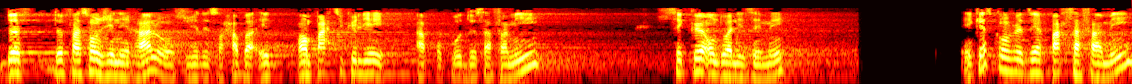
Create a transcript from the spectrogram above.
de, de façon générale au sujet des Sahaba et en particulier à propos de sa famille, c'est qu'on doit les aimer. Et qu'est-ce qu'on veut dire par sa famille?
